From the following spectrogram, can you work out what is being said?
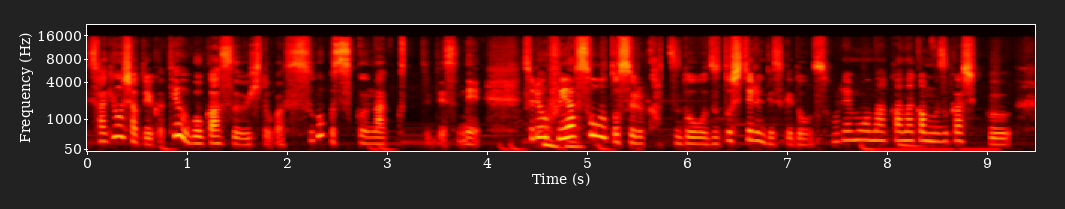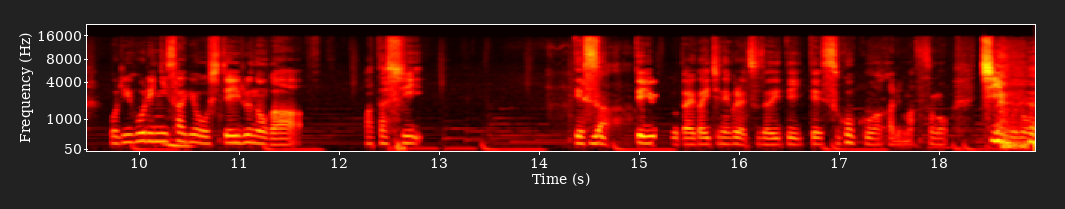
作業者というか手を動かす人がすごく少なくてですねそれを増やそうとする活動をずっとしてるんですけどそれもなかなか難しくゴリゴリに作業をしているのが私ですっていう状態が1年ぐらい続いていてすごくわかります。そのチームの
